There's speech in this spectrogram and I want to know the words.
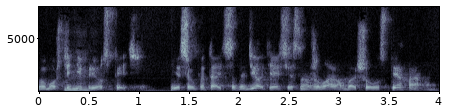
Вы можете mm-hmm. не преуспеть. Если вы пытаетесь это делать, я, естественно, желаю вам большого успеха.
